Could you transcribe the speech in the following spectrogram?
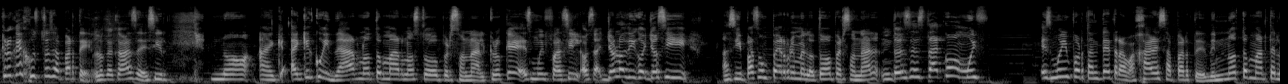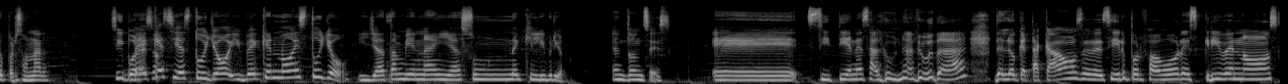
creo que justo esa parte, lo que acabas de decir. No, hay que, hay que cuidar, no tomarnos todo personal. Creo que es muy fácil. O sea, yo lo digo, yo sí, así pasa un perro y me lo tomo personal. Entonces está como muy. Es muy importante trabajar esa parte de no tomártelo personal. Sí, por ve eso. que sí es tuyo y ve que no es tuyo. Y ya también ahí es un equilibrio. Entonces, eh, si tienes alguna duda de lo que te acabamos de decir, por favor, escríbenos.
